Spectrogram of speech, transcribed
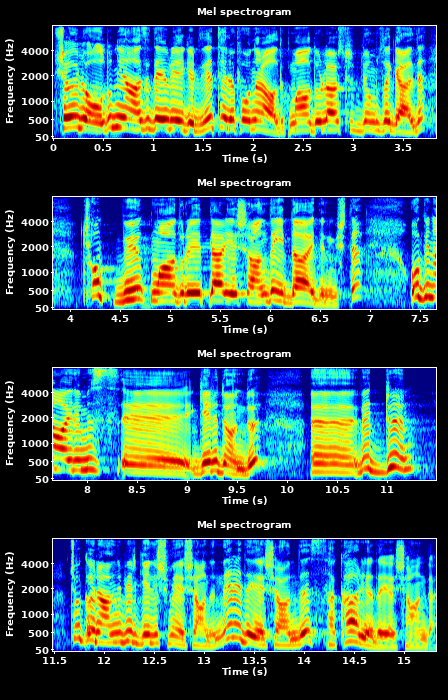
Şöyle oldu, Niyazi devreye girdi diye telefonlar aldık. Mağdurlar stüdyomuza geldi. Çok büyük mağduriyetler yaşandığı iddia edilmişti. O gün ailemiz e, geri döndü. E, ve dün çok önemli bir gelişme yaşandı. Nerede yaşandı? Sakarya'da yaşandı.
